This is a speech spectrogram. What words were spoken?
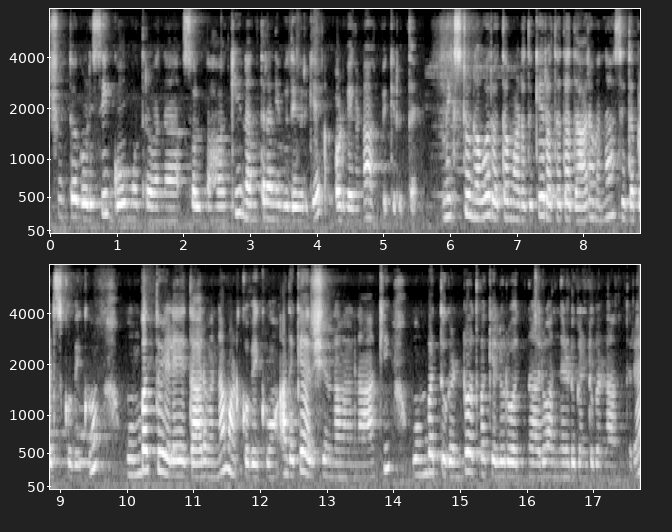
ಶುದ್ಧಗೊಳಿಸಿ ಗೋಮೂತ್ರವನ್ನ ಸ್ವಲ್ಪ ಹಾಕಿ ನಂತರ ನೀವು ದೇವರಿಗೆ ಒಡವೆಗಳನ್ನ ಹಾಕ್ಬೇಕಿರುತ್ತೆ. ನೆಕ್ಸ್ಟ್ ನಾವು ರಥ ಮಾಡೋದಕ್ಕೆ ರಥದ ದಾರವನ್ನ ಸಿದ್ಧಪಡಿಸ್ಕೋಬೇಕು. ಒಂಬತ್ತು ಎಳೆ ದಾರವನ್ನ ಮಾಡ್ಕೋಬೇಕು. ಅದಕ್ಕೆ ಅರಿಶಿಣವನ್ನ ಹಾಕಿ ಒಂಬತ್ತು ಗಂಟು ಅಥವಾ ಕೆಲವರು ಹದಿನಾರು, ಹನ್ನೆರಡು ಗಂಟುಗಳನ್ನ ಹಾಕ್ತಾರೆ.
